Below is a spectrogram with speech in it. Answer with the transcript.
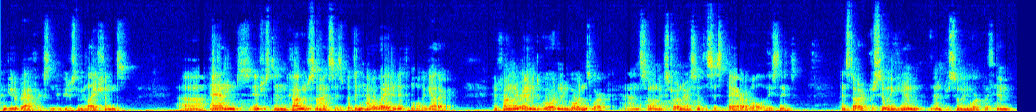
computer graphics and computer simulations uh, and interest in cognitive sciences, but didn't have a way to knit them all together. And finally ran into Gordon and Gordon's work, and saw an extraordinary synthesis there of all of these things, and started pursuing him and pursuing work with him,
